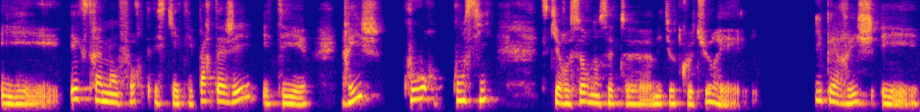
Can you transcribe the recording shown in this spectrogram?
est extrêmement forte et ce qui a été partagé était riche, court, concis. Ce qui ressort dans cette euh, météo de clôture est hyper riche et,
